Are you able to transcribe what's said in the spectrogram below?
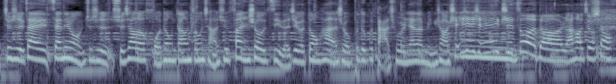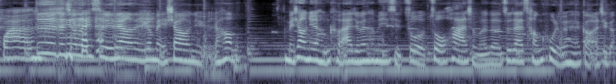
就是在在那种就是学校的活动当中，想要去贩售自己的这个动画的时候，不得不打出人家的名号，谁谁谁谁制作的，然后就校花，对对对，就类似于那样的一个美少女。然后美少女也很可爱，就跟他们一起做作画什么的，就在仓库里面搞了这个。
